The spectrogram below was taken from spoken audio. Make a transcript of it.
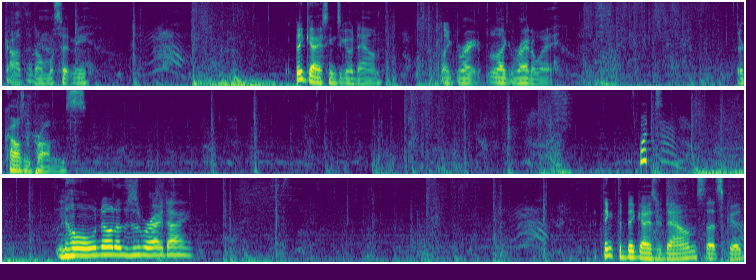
God, that almost hit me. Big guys need to go down. Like right like right away. They're causing problems. What? No, no, no, this is where I die. I think the big guys are down, so that's good.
